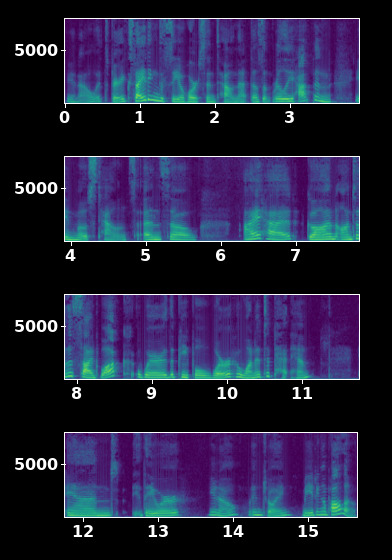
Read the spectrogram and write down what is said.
You know, it's very exciting to see a horse in town. That doesn't really happen in most towns. And so I had gone onto the sidewalk where the people were who wanted to pet him, and they were, you know, enjoying meeting Apollo.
